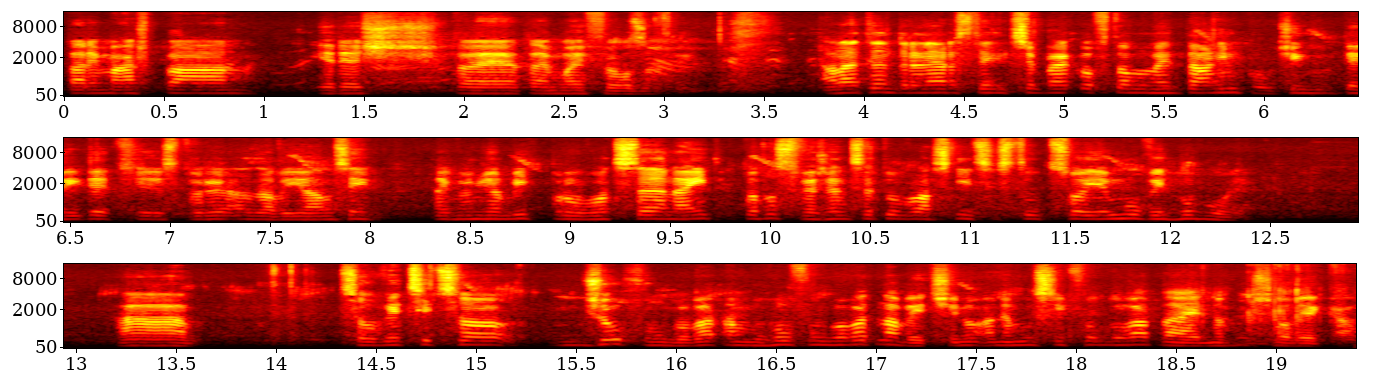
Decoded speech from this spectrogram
tady máš plán, jedeš, to je, to je moje filozofie. Ale ten trenér stejně třeba jako v tom mentálním coachingu, který teď studuji a zabývám si, tak by měl být průvodce, najít toho svěřence tu vlastní cestu, co jemu vyhovuje. A jsou věci, co můžou fungovat a mohou fungovat na většinu a nemusí fungovat na jednoho člověka.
